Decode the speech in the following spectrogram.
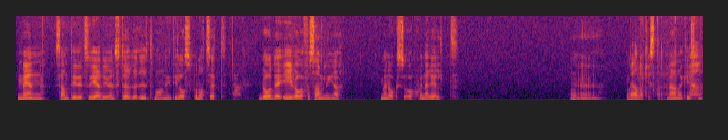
Men samtidigt så ger det ju en större utmaning till oss på något sätt. Ja. Både i våra församlingar men också generellt Mm. eh, Med andra kristna. ja. med andra kristna. Mm.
